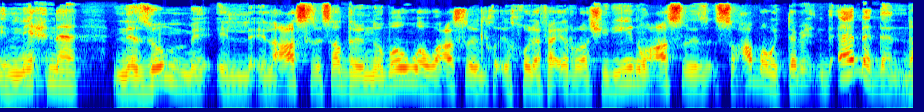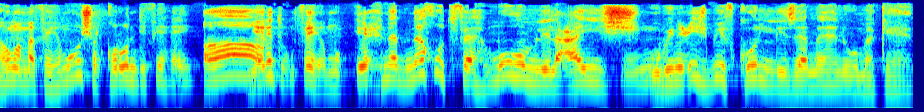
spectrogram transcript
إن إحنا نذم ال- العصر صدر النبوة وعصر الخ- الخلفاء الراشدين وعصر الصحابة والتابعين. ابدا. ده هم ما فهموش القرون دي فيها إيه. آه. يا ريتهم فهموا. إحنا بناخد فهمهم للعيش وبنعيش بيه في كل زمان ومكان.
